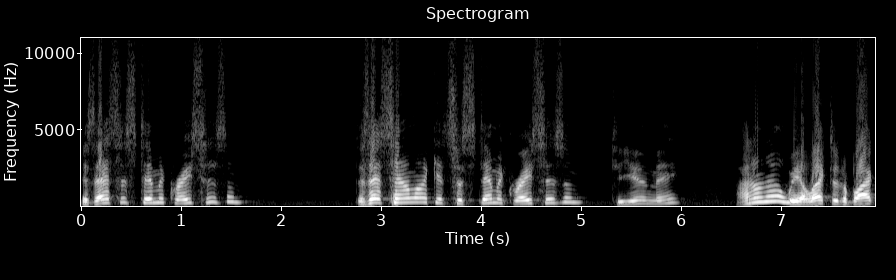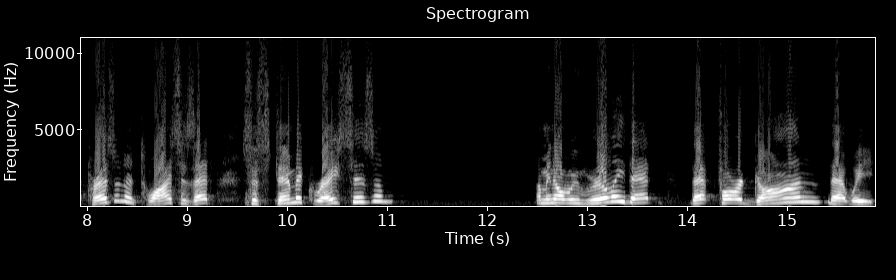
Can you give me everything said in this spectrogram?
Is that systemic racism? Does that sound like it's systemic racism to you and me? I don't know. We elected a black president twice. Is that systemic racism? I mean, are we really that, that far gone that we,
